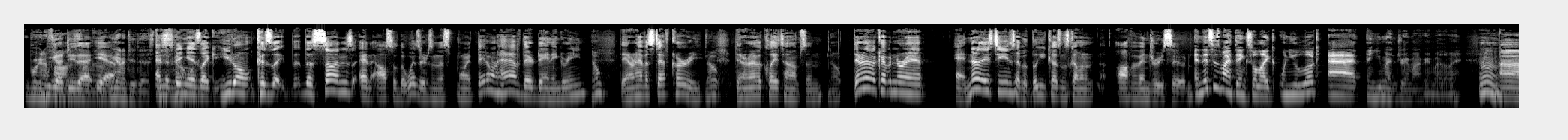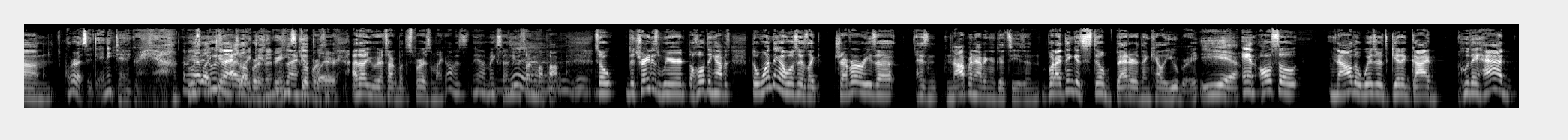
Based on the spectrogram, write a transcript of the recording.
"We're gonna we gotta do that. formula. Yeah, we gotta do this." And This the thing is, work." like, you don't because like the, the Suns and also the Wizards in this point, they don't have their Danny Green. Nope. They don't have a Steph Curry. Nope. They don't have a Klay Thompson. Nope. They don't have a Kevin Durant. And none of these teams have a Boogie Cousins coming off of injury soon. and this is my thing. So like when you look at, and you meant Draymond Green by the way. Um, What did I say, Danny? Danny Green, yeah. I mean, I like who's Dan- an I actual like Danny person. Green. Who's an He's a actual good person. player. I thought you were going to talk about the Spurs. I'm like, oh, this, yeah, that makes sense. He was talking about Pop. So the trade is weird. The whole thing happens. The one thing I will say is like Trevor Ariza has not been having a good season, but I think is still better than Kelly Oubre. Yeah. And also now the Wizards get a guy who they had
